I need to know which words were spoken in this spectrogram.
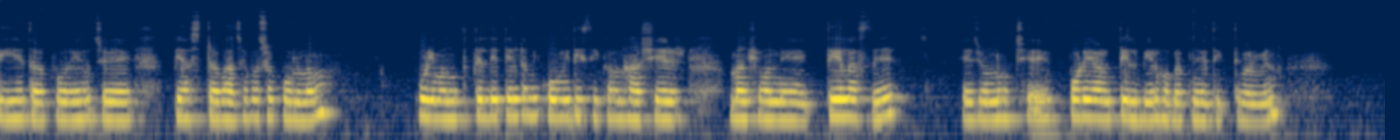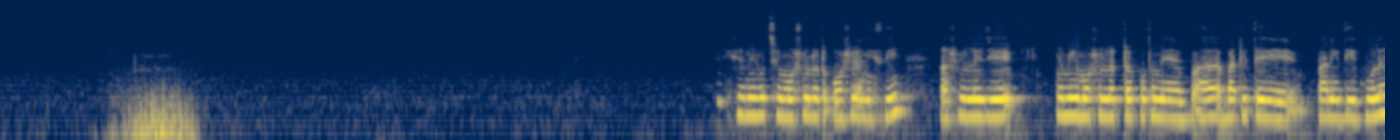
দিয়ে তারপরে হচ্ছে পেঁয়াজটা ভাজা ভাজা করলাম। পরিমাণ মতো তেল দিয়ে তেলটা আমি কমিয়ে দিছি, কারণ হাঁসের মাংস অনেক তেল আছে। এই জন্য হচ্ছে পরে আরও তেল বের হবে, আপনারা দেখতে পারবেন। এখানে হচ্ছে মশলাটা কষায় নিছি। আসলে যে আমি মশলাটা প্রথমে বাটিতে পানি দিয়ে গোলে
